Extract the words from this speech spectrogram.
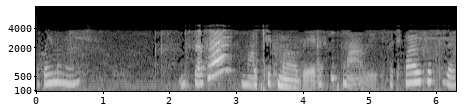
Bakayım o neymiş. Bu sefer ma- Açık mavi. açık mavi. Açık mavi çok güzel.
